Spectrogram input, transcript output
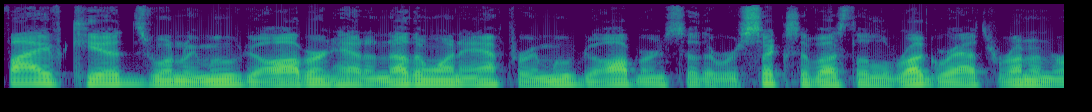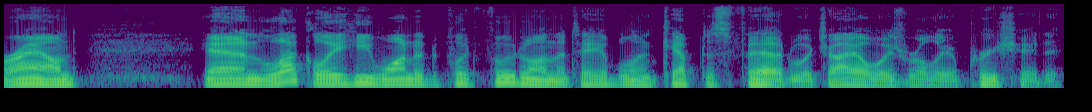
five kids when we moved to Auburn, had another one after we moved to Auburn, so there were six of us little rugrats running around. And luckily, he wanted to put food on the table and kept us fed, which I always really appreciated.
